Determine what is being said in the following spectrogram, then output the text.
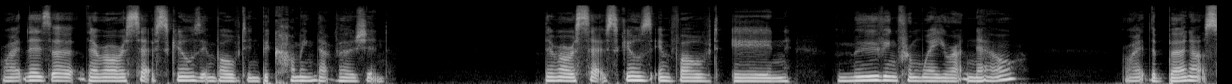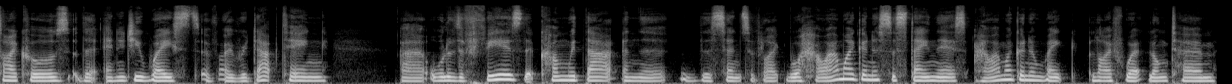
right? There's a, there are a set of skills involved in becoming that version. There are a set of skills involved in moving from where you're at now right? The burnout cycles, the energy wastes of over adapting, uh, all of the fears that come with that, and the the sense of like, well, how am I going to sustain this? How am I going to make life work long term?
